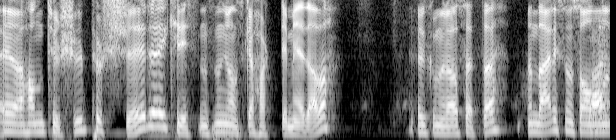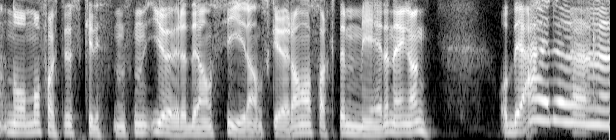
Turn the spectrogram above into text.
eh, han Tussel pusher eh, Christensen ganske hardt i media, da. Jeg vet ikke om dere har sett det. Men det er liksom sånn, Nei. nå må faktisk Christensen gjøre det han sier han skal gjøre. Han har sagt det mer enn én en gang. Og det er, eh,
